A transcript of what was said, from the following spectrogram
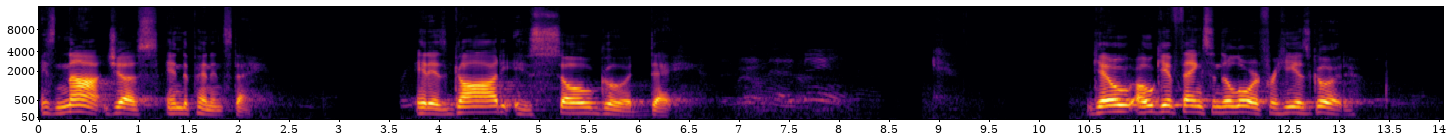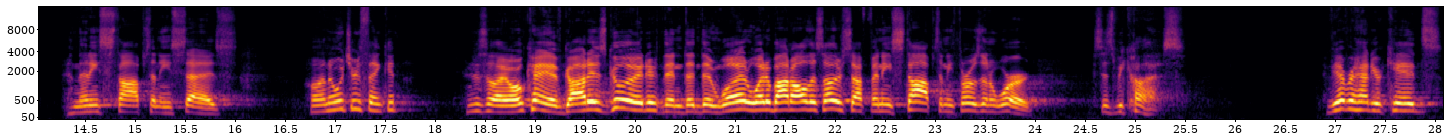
is not just Independence Day. It is God is so good day. Go, oh, give thanks unto the Lord, for he is good. And then he stops and he says, oh, I know what you're thinking. And he's like, okay, if God is good, then, then, then what, what about all this other stuff? And he stops and he throws in a word. He says, because. Have you ever had your kids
